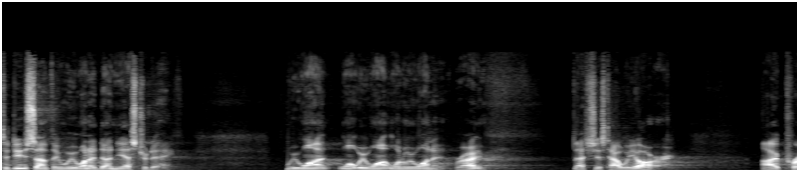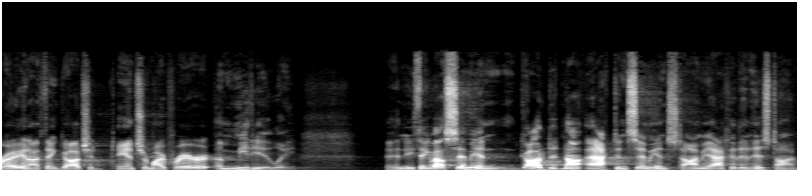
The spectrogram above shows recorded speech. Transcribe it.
to do something, we want it done yesterday. We want what we want when we want it, right? That's just how we are. I pray, and I think God should answer my prayer immediately. And you think about Simeon, God did not act in Simeon's time, He acted in his time.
